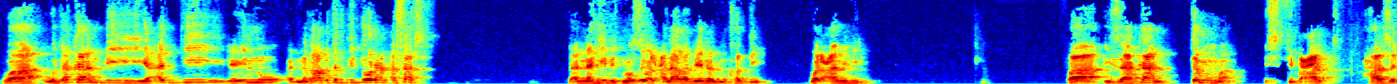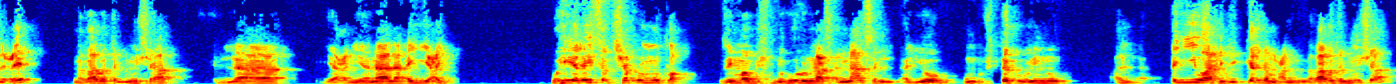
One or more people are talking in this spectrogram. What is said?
واحدة وده كان بيؤدي لإنه النغابه تفقد دورها الأساسي. لانها هي بتنظم العلاقة بين المخدم والعاملين. فإذا كان تم استبعاد هذا العيب نغابة المنشأة لا يعني ينال أي عيب. وهي ليست شر مطلق. زي ما بيقولوا الناس الناس اليوم هم بيفتكروا إنه أي واحد يتكلم عن نغابه المنشأة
